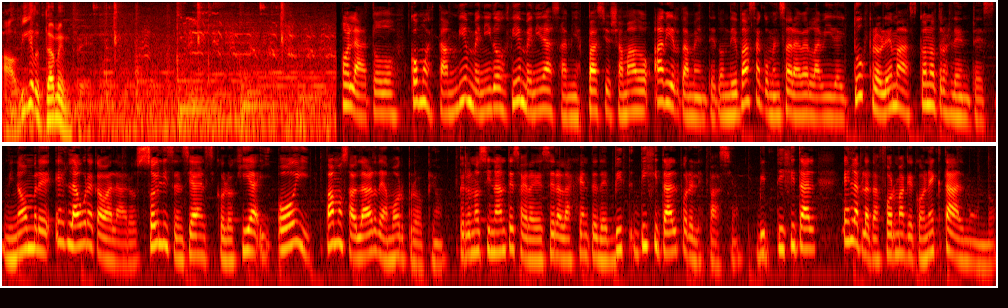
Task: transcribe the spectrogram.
Abiertamente. Hola a todos, ¿cómo están? Bienvenidos, bienvenidas a mi espacio llamado Abiertamente, donde vas a comenzar a ver la vida y tus problemas con otros lentes. Mi nombre es Laura Cavalaro, soy licenciada en psicología y hoy vamos a hablar de amor propio. Pero no sin antes agradecer a la gente de Bit Digital por el espacio. Bit Digital es la plataforma que conecta al mundo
